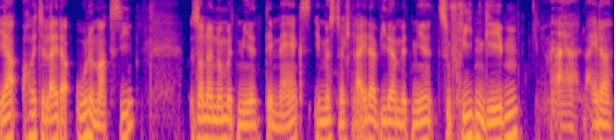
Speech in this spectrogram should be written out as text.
ja, heute leider ohne Maxi, sondern nur mit mir, dem Max. Ihr müsst euch leider wieder mit mir zufrieden geben. Naja, leider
